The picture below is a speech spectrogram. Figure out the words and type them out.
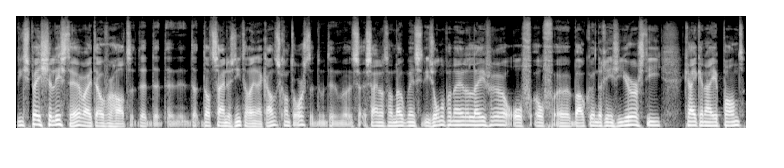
die specialisten hè, waar je het over had, de, de, de, dat zijn dus niet alleen accountantskantoors. Zijn dat dan ook mensen die zonnepanelen leveren of, of uh, bouwkundige ingenieurs die kijken naar je pand?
